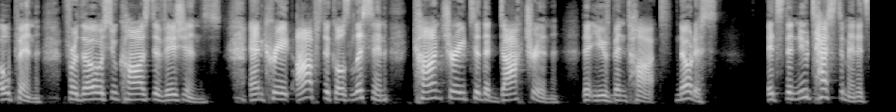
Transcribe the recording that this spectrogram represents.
open for those who cause divisions and create obstacles, listen, contrary to the doctrine that you've been taught. Notice, it's the New Testament. It's,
